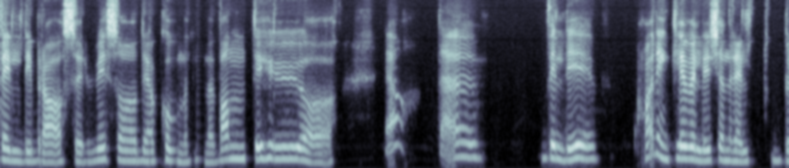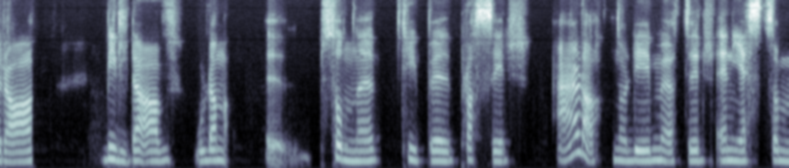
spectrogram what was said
veldig bra service, og de har kommet med vann til hun, og ja, det er veldig Har egentlig veldig generelt bra bilde av hvordan eh, sånne type plasser er, da, når de møter en gjest som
